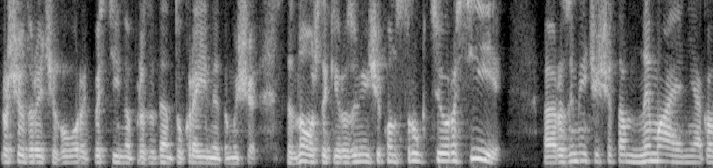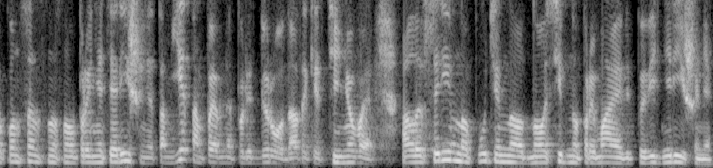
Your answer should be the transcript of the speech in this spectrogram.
про що до речі говорить постійно президент України, тому що знову ж таки розуміючи конструкцію Росії. Е, Розуміючи, що там немає ніякого консенсусного прийняття рішення, там є там певне політбюро, да таке тіньове, але все рівно Путін одноосібно приймає відповідні рішення,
